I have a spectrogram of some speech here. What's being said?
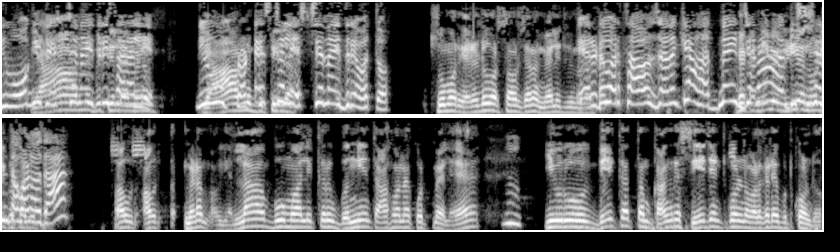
ನೀವು ಹೋಗಿ ಎಷ್ಟು ಜನ ಇದ್ರಿ ಸರ್ ಅಲ್ಲಿ? ನೀವು ಪ್ರೊಟೆಸ್ಟ್ ಅಲ್ಲಿ ಬಿಟ್ಟಿಲ್ಲ. ಜನ ಇದ್ರಿ ಅವತ್ತು? ಸುಮಾರು ಎರಡೂವರೆ ಸಾವಿರ ಜನ ಮೇಲಿದ್ವಿ ಎರಡೂವರೆ ಸಾವಿರ ಜನಕ್ಕೆ ಹದಿನೈದು ಜನ ಡಿಸಿಷನ್ ತಗೊಳ್ಳೋದಾ ಹೌದು ಹೌದ್. ಮೇಡಮ್ ಎಲ್ಲಾ ಭೂ ಮಾಲೀಕರು ಬನ್ನಿ ಅಂತ ಆಹ್ವಾನ ಕೊಟ್ಮೇಲೆ ಇವರು ಬೇಕಾದ ತಮ್ಮ ಕಾಂಗ್ರೆಸ್ ಏಜೆಂಟ್ಗಳನ್ನ ಒಳಗಡೆ ಬಿಟ್ಕೊಂಡು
